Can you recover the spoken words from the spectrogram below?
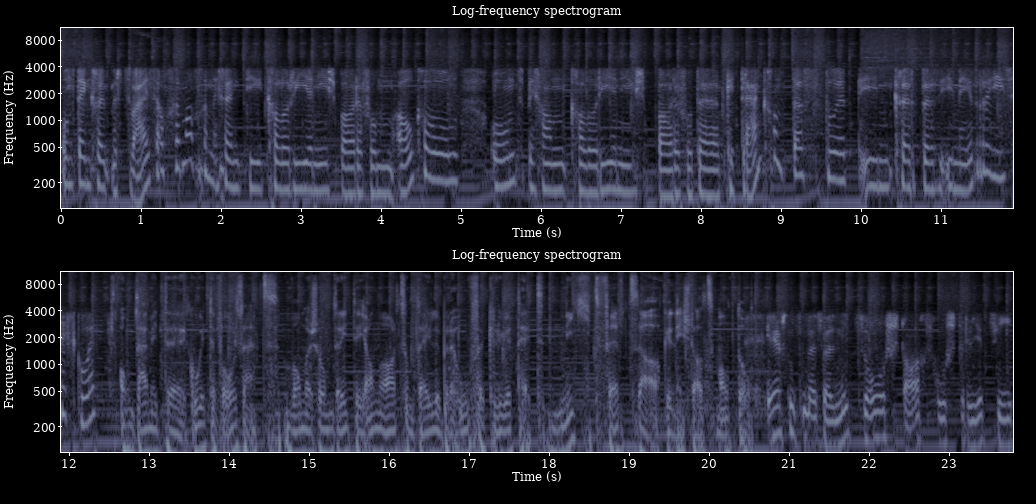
Und dann könnte man zwei Sachen machen. Man könnte die Kalorien einsparen vom Alkohol und man kann Kalorien einsparen von den Getränken und das tut im Körper in mehrerer Hinsicht gut. Und auch mit den guten Vorsätzen, die man schon am 3. Januar zum Teil über den Haufen gerührt hat. Nicht verzagen ist das Motto. Erstens, man soll nicht so stark frustriert sein,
